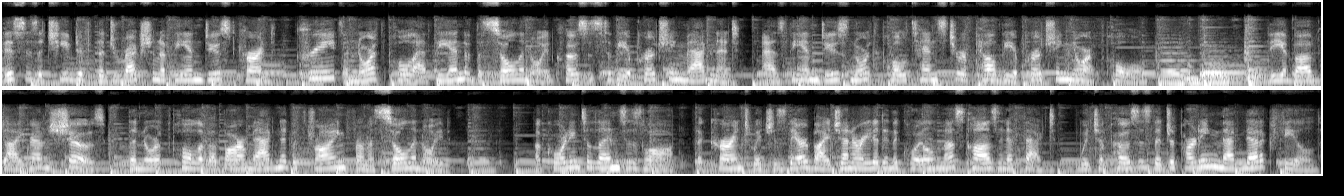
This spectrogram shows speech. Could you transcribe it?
This is achieved if the direction of the induced current creates a north pole at the end of the solenoid closest to the approaching magnet, as the induced north pole tends to repel the approaching north pole. The above diagram shows the north pole of a bar magnet withdrawing from a solenoid. According to Lenz's law, the current which is thereby generated in the coil must cause an effect, which opposes the departing magnetic field.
